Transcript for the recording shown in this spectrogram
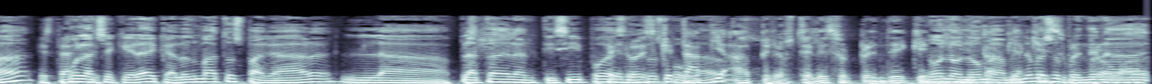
¿Ah? Está, con la chequera de Carlos Matos pagar la plata del anticipo de Pero es que poblados. Tapia, ah, pero a usted le sorprende que No, no, no, Tapia, a mí no me sorprende nada.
